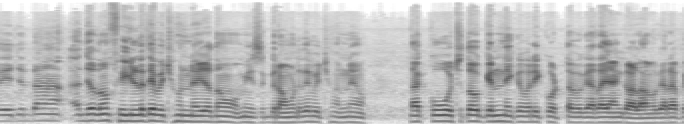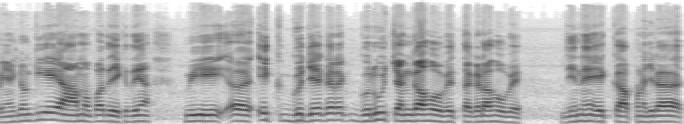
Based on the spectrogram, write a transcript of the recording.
ਤੇ ਜਿੱਦਾਂ ਜਦੋਂ ਫੀਲਡ ਦੇ ਵਿੱਚ ਹੁੰਨੇ ਜਦੋਂ ਮੀਨਸ ਗਰਾਊਂਡ ਦੇ ਵਿੱਚ ਹੁੰਨੇ ਹੋ ਤਾਂ ਕੋਚ ਤੋਂ ਕਿੰਨੇ ਕੁ ਵਾਰੀ ਕੁੱਟ ਵਗੈਰਾ ਜਾਂ ਗਾਲਾਂ ਵਗੈਰਾ ਪਈਆਂ? ਕਿਉਂਕਿ ਇਹ ਆਮ ਆਪਾਂ ਦੇਖਦੇ ਆ ਵੀ ਇੱਕ ਜੇਕਰ ਗੁਰੂ ਚੰਗਾ ਹੋਵੇ ਤਗੜਾ ਹੋਵੇ ਜਿਹਨੇ ਇੱਕ ਆਪਣਾ ਜਿਹੜਾ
